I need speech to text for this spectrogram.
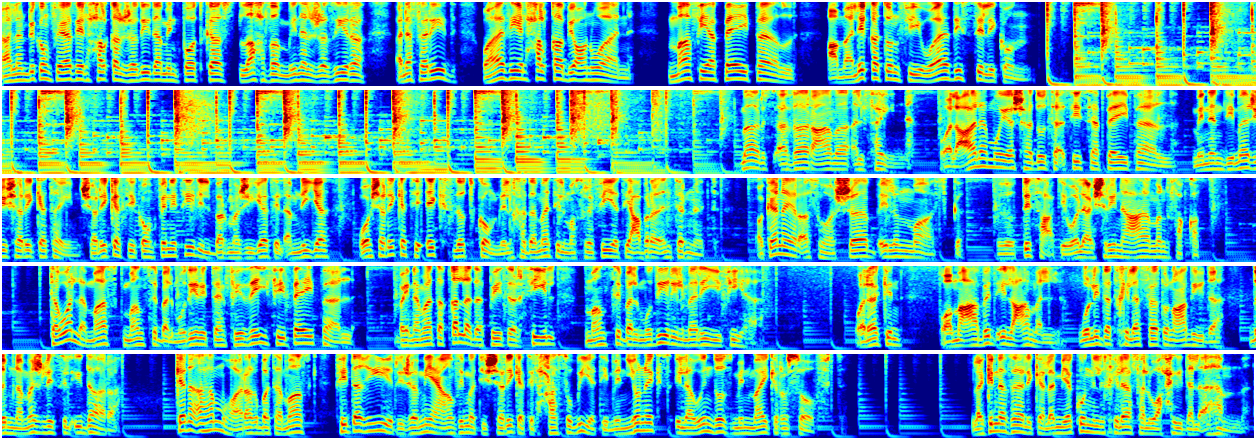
أهلا بكم في هذه الحلقة الجديدة من بودكاست لحظة من الجزيرة. أنا فريد وهذه الحلقة بعنوان مافيا PayPal عمالقة في وادي السيليكون. مارس آذار عام 2000 والعالم يشهد تأسيس PayPal من اندماج شركتين شركة Confinity للبرمجيات الأمنية وشركة X dot com للخدمات المصرفية عبر الإنترنت. وكان يرأسها الشاب إيلون ماسك ذو 29 عاما فقط. تولى ماسك منصب المدير التنفيذي في PayPal بينما تقلد بيتر ثيل منصب المدير المالي فيها. ولكن ومع بدء العمل ولدت خلافات عديدة ضمن مجلس الإدارة. كان أهمها رغبة ماسك في تغيير جميع أنظمة الشركة الحاسوبية من Unix إلى Windows من مايكروسوفت. لكن ذلك لم يكن الخلاف الوحيد الأهم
